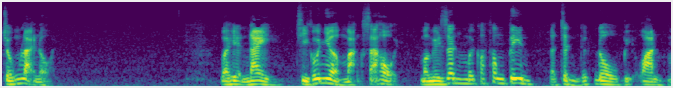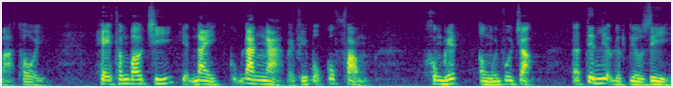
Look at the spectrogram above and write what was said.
chống lại nổi. Và hiện nay chỉ có nhờ mạng xã hội mà người dân mới có thông tin là Trần Đức Đô bị oan mà thôi. Hệ thống báo chí hiện nay cũng đang ngả về phía Bộ Quốc phòng. Không biết ông Nguyễn Phú Trọng đã tiên liệu được điều gì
